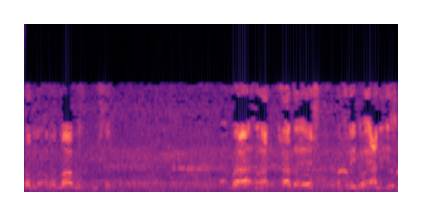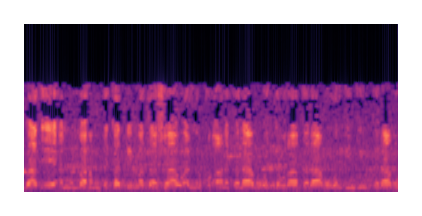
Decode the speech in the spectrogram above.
فالله مستوى هذا إيش؟ تقريبا يعني إثبات إيه؟ أن الله متكلم متى شاء وأن القرآن كلامه والتوراة كلامه والإنجيل كلامه.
